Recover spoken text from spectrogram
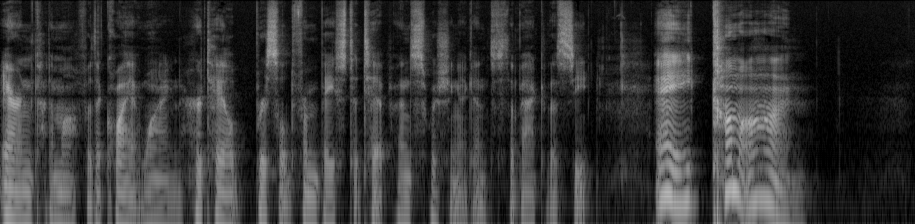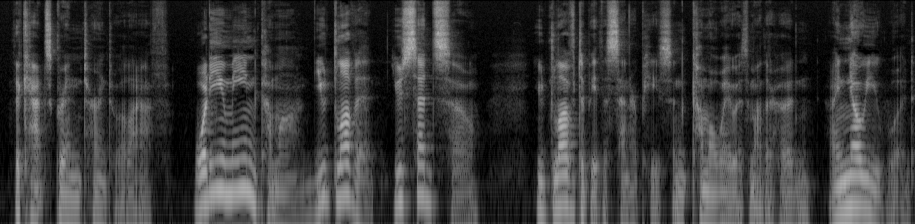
Aaron cut him off with a quiet whine. Her tail bristled from base to tip and swishing against the back of the seat. Hey, come on! The cat's grin turned to a laugh. What do you mean, come on? You'd love it. You said so. You'd love to be the centerpiece and come away with motherhood. I know you would.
